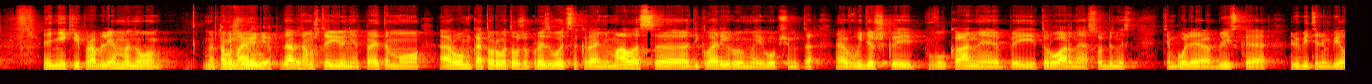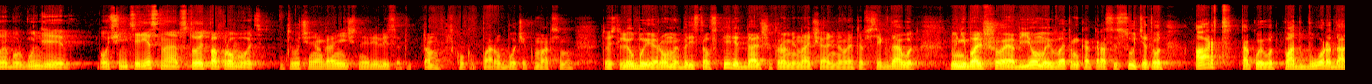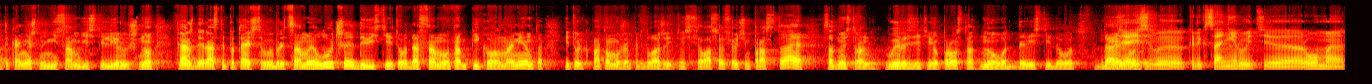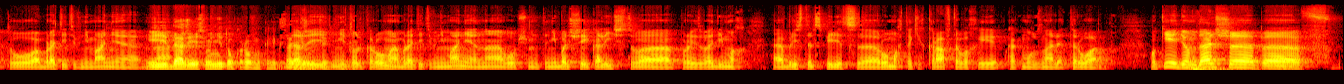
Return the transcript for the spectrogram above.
некие проблемы, но мы потому понимаем, что ее нет. Да, потому что ее нет. Поэтому а, ром, которого тоже производится крайне мало, с э, декларируемой, в общем-то, э, выдержкой, вулканы и теруарная особенность, тем более близкая любителям белой Бургундии, очень интересно, стоит попробовать. Это очень ограниченный релиз, это там сколько, пару бочек максимум. То есть любые ромы Bristol Spirit дальше, кроме начального, это всегда вот ну, небольшой объем, и в этом как раз и суть. Это вот арт такой вот подбора, да, ты, конечно, не сам дистиллируешь, но каждый раз ты пытаешься выбрать самое лучшее, довести этого до самого там пикового момента и только потом уже предложить. То есть философия очень простая, с одной стороны, выразить ее просто, но вот довести до вот до Друзья, этого. если вы коллекционируете ромы, то обратите внимание И на... даже если вы не только ромы коллекционируете. Даже не только ромы, обратите внимание на, в общем-то, небольшие количества производимых Бристоль Спиритс ромах таких крафтовых и, как мы узнали, теруарных. Окей, идем дальше.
